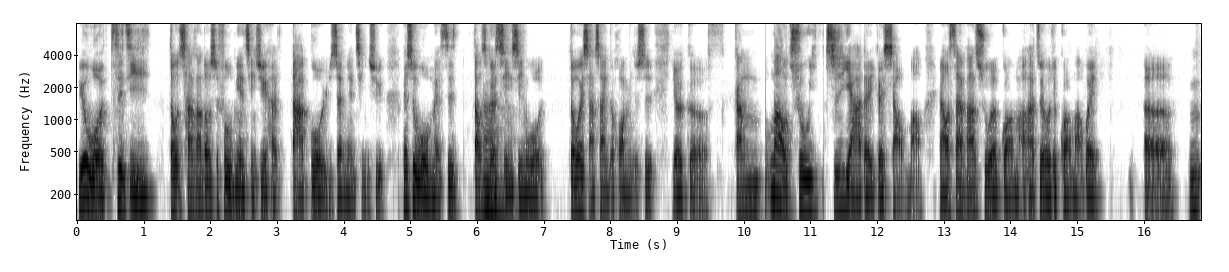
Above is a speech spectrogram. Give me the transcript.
因为我自己都常常都是负面情绪很大过于正面情绪，但是我每次到这个情形，我都会想象一个画面，就是有一个刚冒出枝芽的一个小毛，然后散发出了光芒，它最后的光芒会呃嗯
